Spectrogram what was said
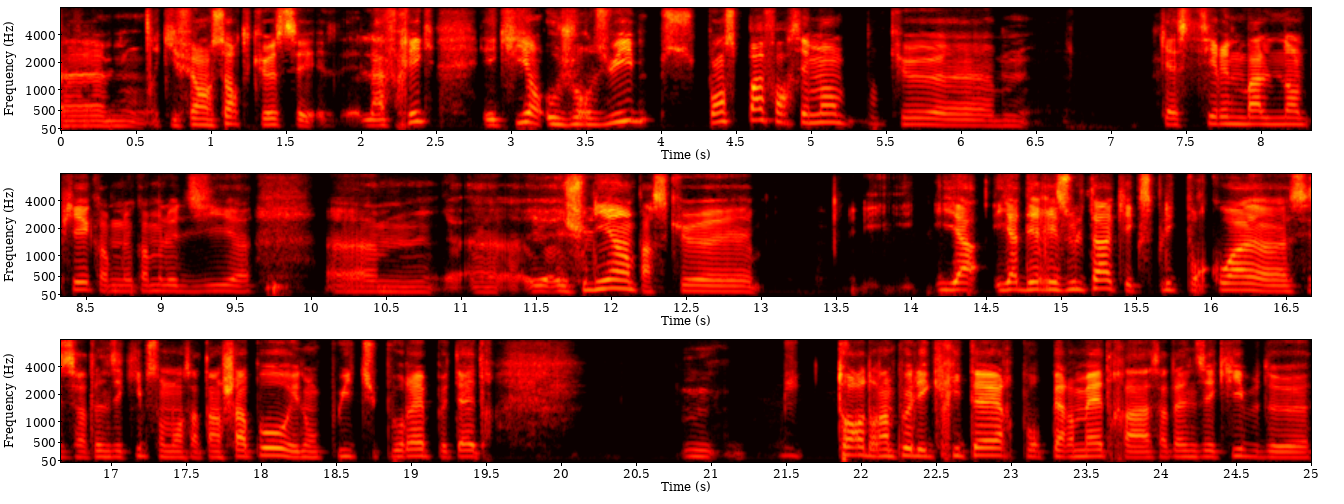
euh, qui fait en sorte que c'est l'Afrique et qui aujourd'hui, je pense pas forcément que euh, qu'elle se tire une balle dans le pied, comme le, comme le dit euh, euh, euh, Julien, parce que il y a, y a des résultats qui expliquent pourquoi euh, certaines équipes sont dans certains chapeaux. Et donc, oui, tu pourrais peut-être mm, tordre un peu les critères pour permettre à certaines équipes de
